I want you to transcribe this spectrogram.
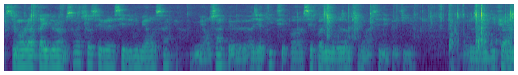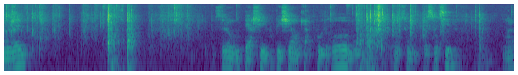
selon la taille de l'hameçon, ça c'est du numéro 5. numéro 5 euh, asiatique, c'est pas, pas des gros hameçons, hein, c'est des petits. Vous avez différents modèles. Selon que vous pêchez, vous pêchez en carpodrome ou une poisson cible. Voilà.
